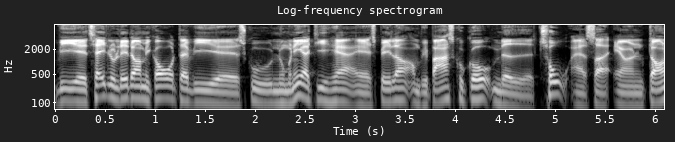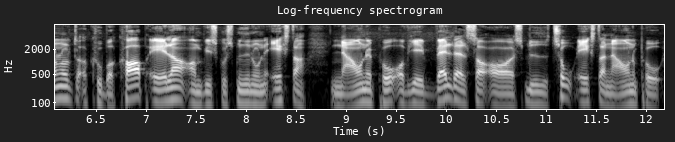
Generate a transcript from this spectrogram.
Vi øh, talte jo lidt om i går, da vi øh, skulle nominere de her øh, spillere, om vi bare skulle gå med to, altså Aaron Donald og Cooper Cobb, eller om vi skulle smide nogle ekstra navne på, og vi valgte altså at smide to ekstra navne på.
